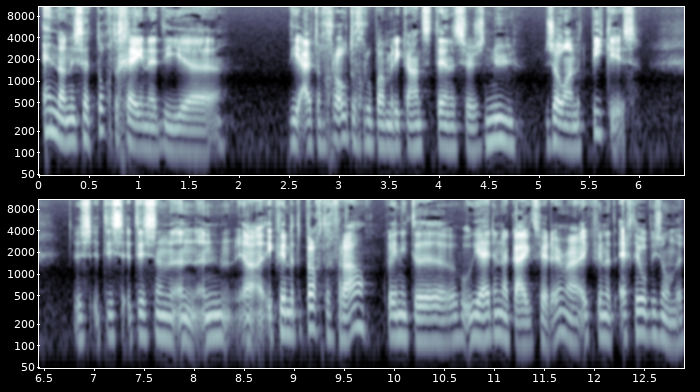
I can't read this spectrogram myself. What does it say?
En dan is zij toch degene die, eh, die uit een grote groep Amerikaanse tennissers nu zo aan het pieken is. Dus het is, het is een, een, een ja, ik vind het een prachtig verhaal. Ik weet niet uh, hoe jij er naar kijkt verder, maar ik vind het echt heel bijzonder.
